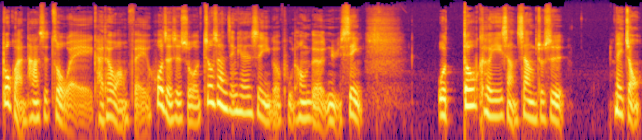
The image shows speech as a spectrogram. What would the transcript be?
不管她是作为凯特王妃，或者是说，就算今天是一个普通的女性。我都可以想象，就是那种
